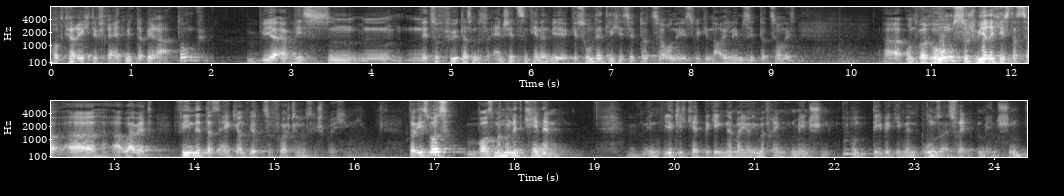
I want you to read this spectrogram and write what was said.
hat keine rechte Freiheit mit der Beratung, wir wissen hm, nicht so viel, dass wir es einschätzen können, wie gesundheitliche Situation ist, wie genau die Lebenssituation ist äh, und warum es so schwierig ist, dass eine Arbeit findet, dass eingeladen wird zu Vorstellungsgesprächen. Da ist was, was wir noch nicht kennen. In Wirklichkeit begegnen wir ja immer fremden Menschen mhm. und die begegnen uns als fremden Menschen.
